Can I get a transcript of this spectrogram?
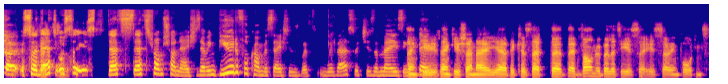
So, so that's, also is that's that's from Shanae. She's having beautiful conversations with with us, which is amazing. Thank, Thank you, thank you, Shanae. Yeah, because that that, that vulnerability is so, is so important.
